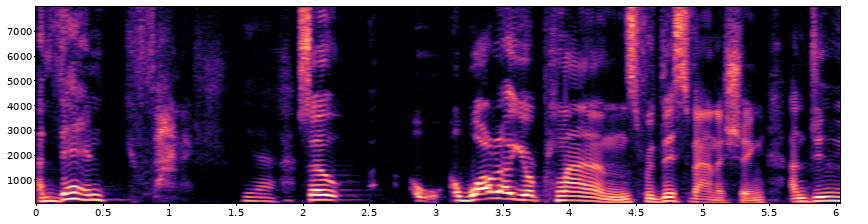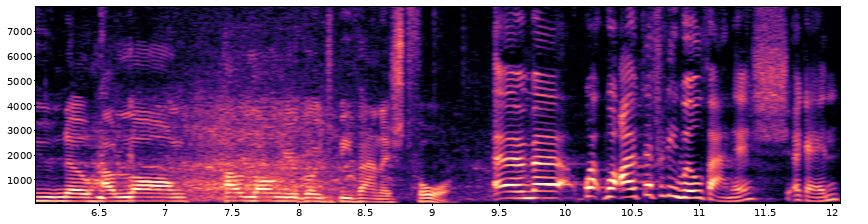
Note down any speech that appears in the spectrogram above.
and then you vanish. Yeah. So, what are your plans for this vanishing, and do you know how long how long you're going to be vanished for? Um, uh, well, well, I definitely will vanish again,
